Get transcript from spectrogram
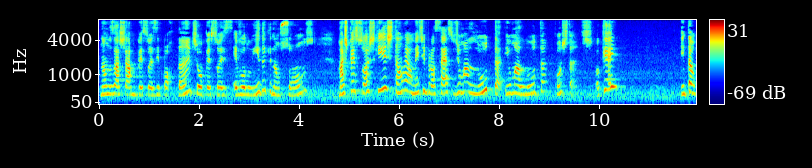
não nos acharmos pessoas importantes ou pessoas evoluídas que não somos, mas pessoas que estão realmente em processo de uma luta e uma luta constante, ok? Então,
